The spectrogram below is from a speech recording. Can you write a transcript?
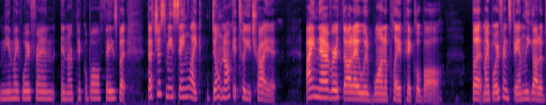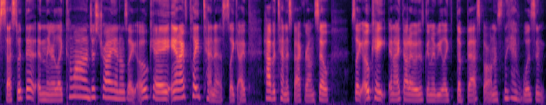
me and my boyfriend in our pickleball phase, but that's just me saying, like, don't knock it till you try it. I never thought I would want to play pickleball, but my boyfriend's family got obsessed with it and they're like, come on, just try it. And I was like, okay. And I've played tennis, like, I have a tennis background. So it's like, okay. And I thought I was going to be like the best, but honestly, I wasn't.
